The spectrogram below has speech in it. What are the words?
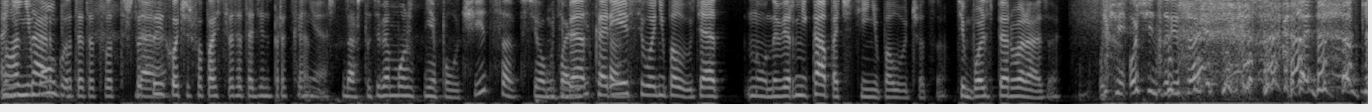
ну, они азарт не могут. вот этот вот, что да. ты хочешь попасть в этот один процент. Конечно. Да, что у тебя может не получиться, все У тебя, скорее всего, не получится. У тебя ну, наверняка почти не получится. Тем более с первого раза. Очень, очень заряжаешь, я хочу сказать, девчонки.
